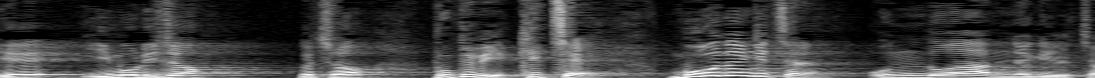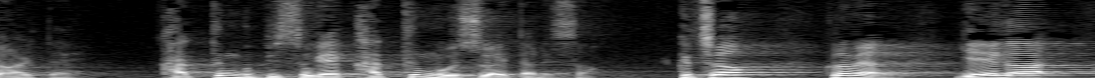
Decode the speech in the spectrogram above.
얘 2몰이죠? 그렇죠? 부피비, 기체. 모든 기체는 온도와 압력이 일정할 때 같은 부피 속에 같은 몰수가 있다 그랬어. 그쵸? 그러면 얘가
